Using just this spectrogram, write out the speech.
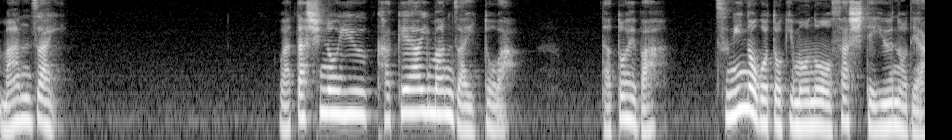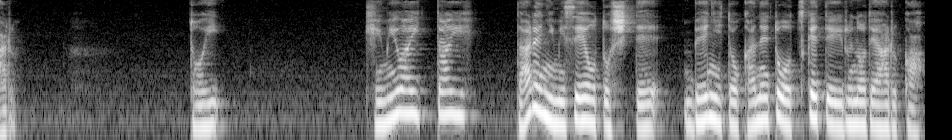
漫才。私の言う掛け合い漫才とは、例えば、次のごときものを指して言うのである。問い。君は一体誰に見せようとして紅と金とをつけているのであるか。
